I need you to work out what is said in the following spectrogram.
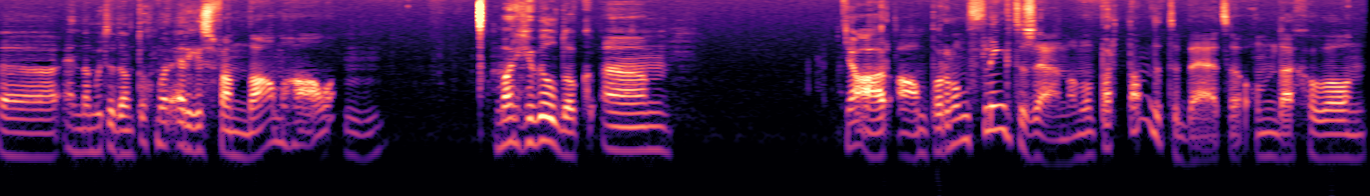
Eh, en dat moet je dan toch maar ergens vandaan halen. Mhm. Maar je wilt ook ehm, ja, haar aanporren om flink te zijn, om een paar tanden te bijten. Om dat gewoon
